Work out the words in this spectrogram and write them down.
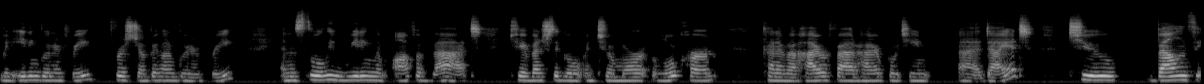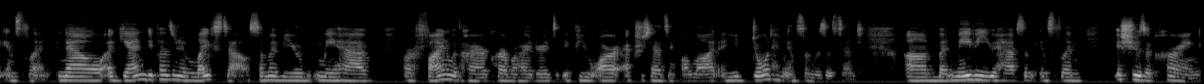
been eating gluten free, first jumping on gluten free, and then slowly weeding them off of that to eventually go into a more low carb, kind of a higher fat, higher protein uh, diet to balance the insulin. Now, again, depends on your lifestyle. Some of you may have are fine with higher carbohydrates if you are exercising a lot and you don't have insulin resistant. Um, but maybe you have some insulin issues occurring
